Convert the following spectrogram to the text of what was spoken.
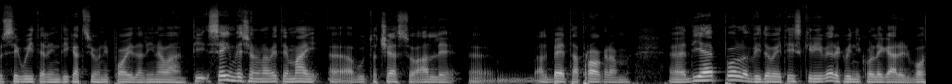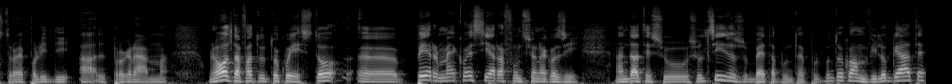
seguite le indicazioni poi da lì in avanti. Se invece non avete mai eh, avuto accesso alle, eh, al beta program eh, di Apple vi dovete iscrivere, quindi collegare il vostro Apple ID al programma. Una volta fatto tutto questo, eh, per macOS Sierra funziona così. Andate su, sul sito, su beta.apple.com, vi loggate,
